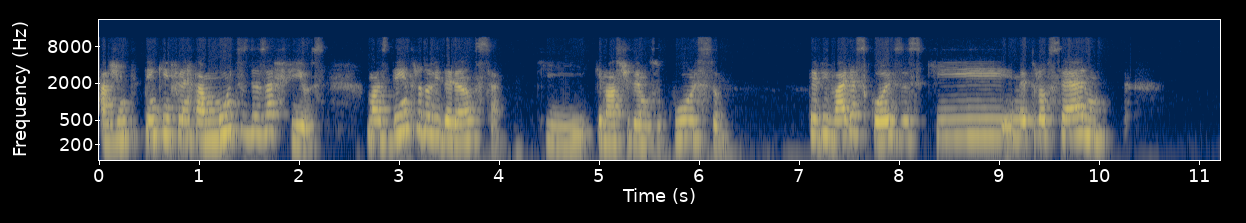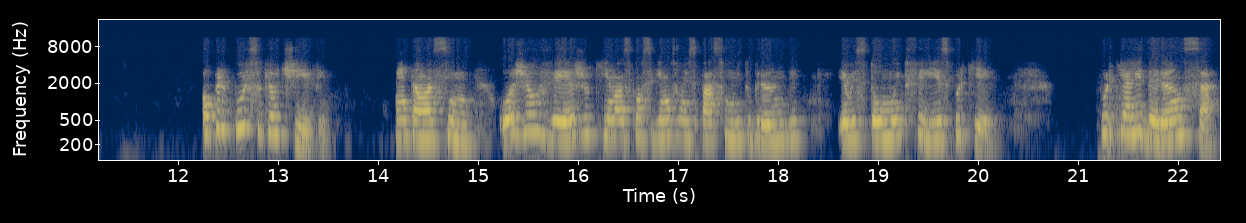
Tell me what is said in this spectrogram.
a gente tem que enfrentar muitos desafios, mas dentro da liderança que, que nós tivemos o curso, teve várias coisas que me trouxeram ao percurso que eu tive. Então, assim, hoje eu vejo que nós conseguimos um espaço muito grande, eu estou muito feliz, por quê? Porque a liderança,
